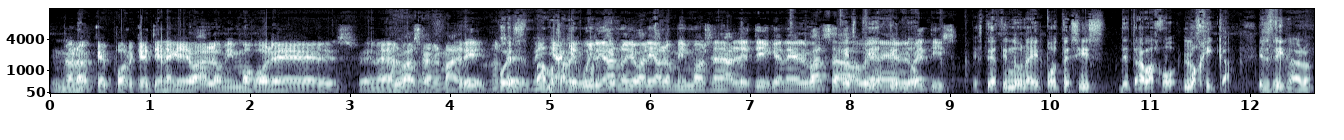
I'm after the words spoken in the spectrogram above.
No, no, que por qué tiene que llevar los mismos goles en el Barça que en el Madrid. No Pues sé. vamos a ver, ¿por Williams qué? no llevaría los mismos en Athletic que en el Barça o Estoy en haciendo, el Betis. estoy haciendo una hipótesis de trabajo lógica. Es Sí, decir, claro.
